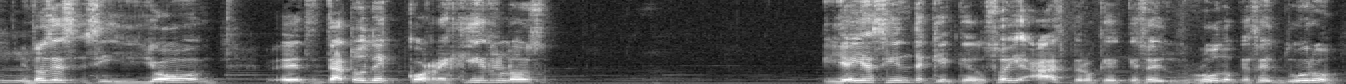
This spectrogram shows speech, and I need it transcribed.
Entonces, si yo eh, trato de corregirlos y ella siente que, soy áspero, que, que, soy rudo, que soy duro.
